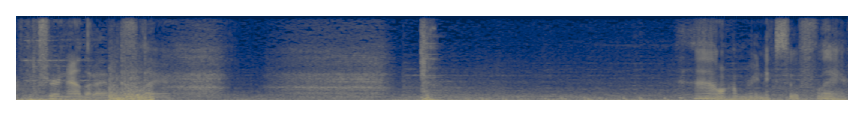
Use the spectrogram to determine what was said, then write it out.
I'm sure now that I have a flare. How? I'm right next to a flare.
